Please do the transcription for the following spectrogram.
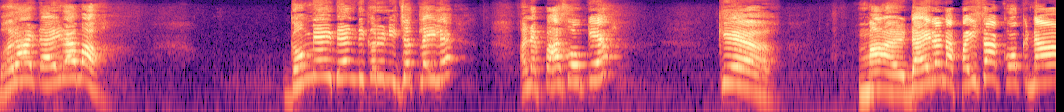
ભરા ડાયરામાં ગમે એ બેન દીકરીની ઇજ્જત લઈ લે અને પાછો કે કે ડાયરાના પૈસા કોકના,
